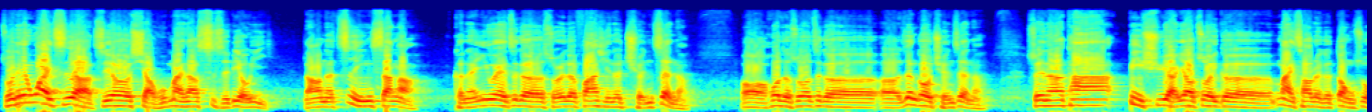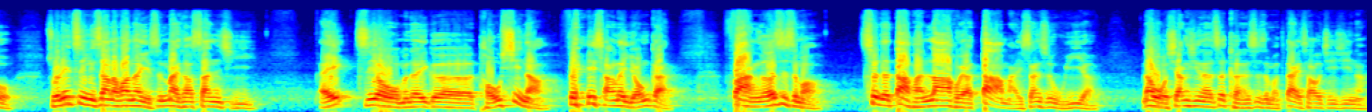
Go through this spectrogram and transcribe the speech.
昨天外资啊只有小幅卖到四十六亿，然后呢自营商啊可能因为这个所谓的发行的权证啊，哦或者说这个呃认购权证啊，所以呢他必须啊要做一个卖超的一个动作。昨天自营商的话呢也是卖超三十几亿，哎，只有我们的一个投信啊非常的勇敢，反而是什么？趁着大盘拉回啊，大买三十五亿啊，那我相信呢，这可能是什么代超基金呢？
